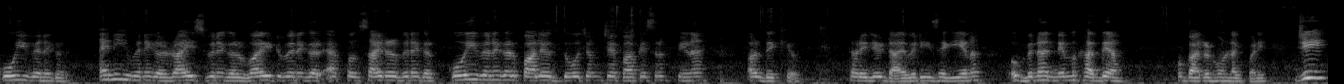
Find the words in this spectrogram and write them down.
ਕੋਈ vinegar any vinegar rice vinegar white vinegar apple cider vinegar ਕੋਈ ਵਿਨੇਗਰ ਪਾ ਲਿਓ 2 ਚਮਚੇ ਪਾ ਕੇ ਸਿਰਫ ਪੀਣਾ ਔਰ ਦੇਖਿਓ। ਤੁਹਾਡੀ ਜਿਹੜੀ ਡਾਇਬੀਟੀਜ਼ ਹੈਗੀ ਹੈ ਨਾ, ਉਹ ਬਿਨਾਂ ਨਿੰਮ ਖਾਦਿਆਂ ਉਹ ਬੈਟਰ ਹੋਣ ਲੱਗ ਪਣੀ। ਜੀ,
